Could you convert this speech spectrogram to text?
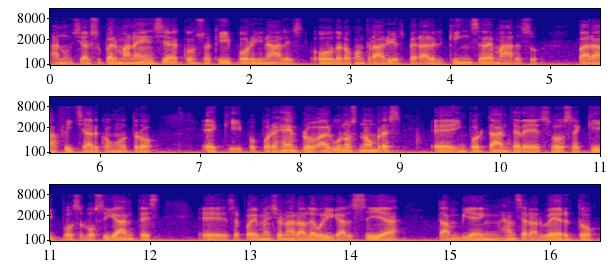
anunciar su permanencia con su equipo originales o de lo contrario esperar el 15 de marzo para fichar con otro equipo. Por ejemplo, algunos nombres eh, importantes de esos equipos, los gigantes, eh, se puede mencionar a Leury García, también Hanser Alberto,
